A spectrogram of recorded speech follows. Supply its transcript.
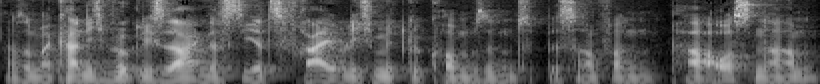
Also man kann nicht wirklich sagen, dass die jetzt freiwillig mitgekommen sind, bis auf ein paar Ausnahmen.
